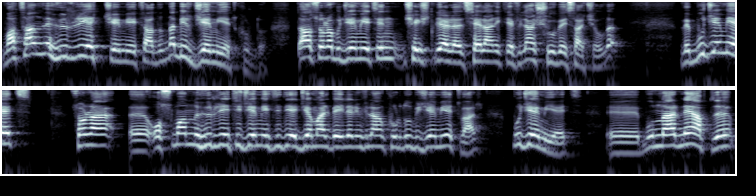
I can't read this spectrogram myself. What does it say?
Vatan ve Hürriyet Cemiyeti adında bir cemiyet kurdu. Daha sonra bu cemiyetin çeşitli yerlerde Selanik'te filan şubesi açıldı. Ve bu cemiyet sonra e, Osmanlı Hürriyeti Cemiyeti diye Cemal Beylerin filan kurduğu bir cemiyet var. Bu cemiyet e, bunlar ne yaptı?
